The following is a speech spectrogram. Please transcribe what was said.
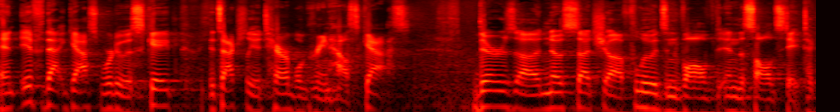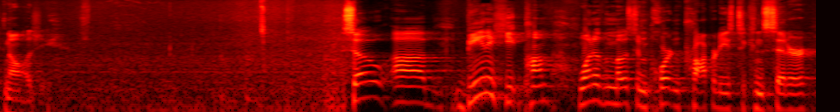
And if that gas were to escape, it's actually a terrible greenhouse gas. There's uh, no such uh, fluids involved in the solid state technology. So being a heat pump, one of the most important properties to consider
